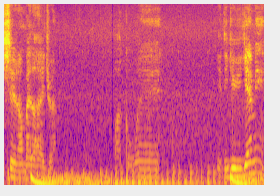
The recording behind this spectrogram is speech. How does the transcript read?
shit on by the Hydra. Walk away. You think you can get me?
